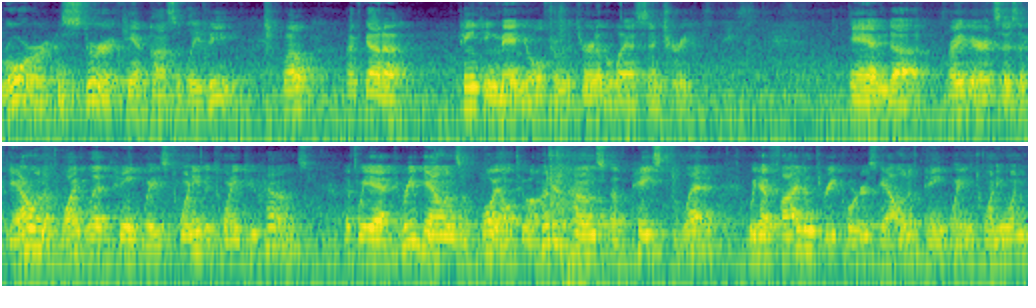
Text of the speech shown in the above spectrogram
roar, a stir it can't possibly be. Well, I've got a painting manual from the turn of the last century. And uh, right here it says a gallon of white lead paint weighs 20 to 22 pounds. If we add three gallons of oil to 100 pounds of paste lead, we have five and three quarters gallon of paint weighing 21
